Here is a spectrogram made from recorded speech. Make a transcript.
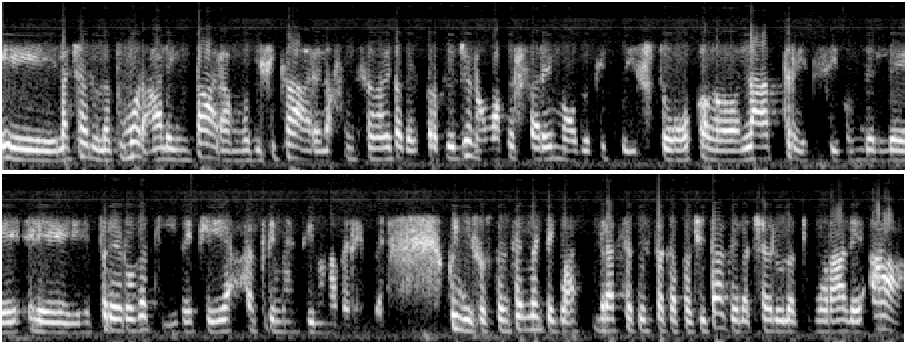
e la cellula tumorale impara a modificare la funzionalità del proprio genoma per fare in modo che questo eh, la attrezzi con delle eh, prerogative che altrimenti non avrebbe. Quindi sostanzialmente grazie a questa capacità che la cellula tumorale ha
